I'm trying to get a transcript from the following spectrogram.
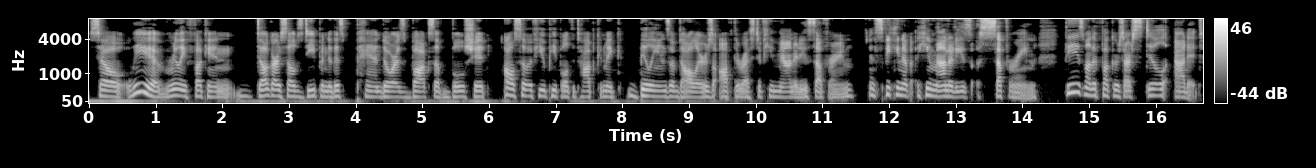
So we have really fucking dug ourselves deep into this Pandora's box of bullshit. Also, a few people at the top can make billions of dollars off the rest of humanity's suffering. And speaking of humanity's suffering, these motherfuckers are still at it.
